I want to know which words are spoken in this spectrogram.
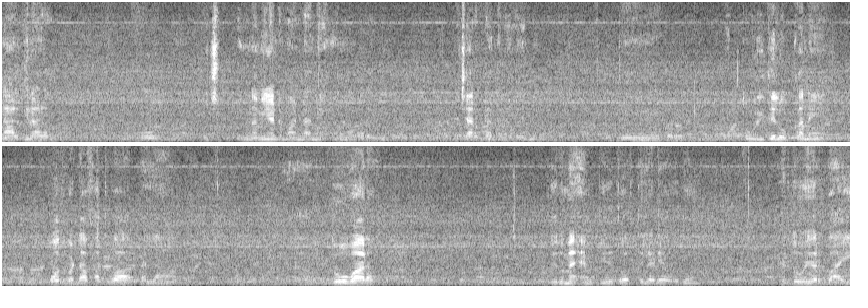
ਨਾਲ ਦੀ ਨਾਲ ਉਹ ਕੁਝ ਨਵੀਆਂ ਡਿਮਾਂਡਾਂ ਨੇ ਉਹਨਾਂ ਬਾਰੇ ਵੀ ਵਿਚਾਰ ਵਟਾਂਦਰੇ ਹੋਏ ਨੇ। ਤੇ ਧੂਰੀ ਦੇ ਲੋਕਾਂ ਨੇ ਬਹੁਤ ਵੱਡਾ ਫਤਵਾ ਪਹਿਲਾਂ ਦੋ ਵਾਰ ਜਦੋਂ ਮੈਂ ਐਮਪੀ ਦੇ ਤੌਰ ਤੇ ਲੜਿਆ ਉਦੋਂ, ਫਿਰ 2022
